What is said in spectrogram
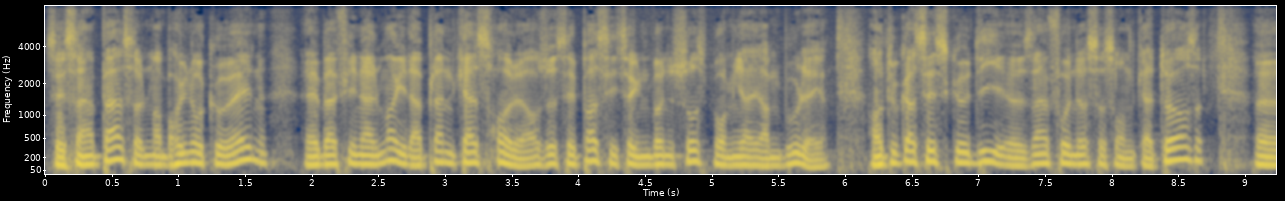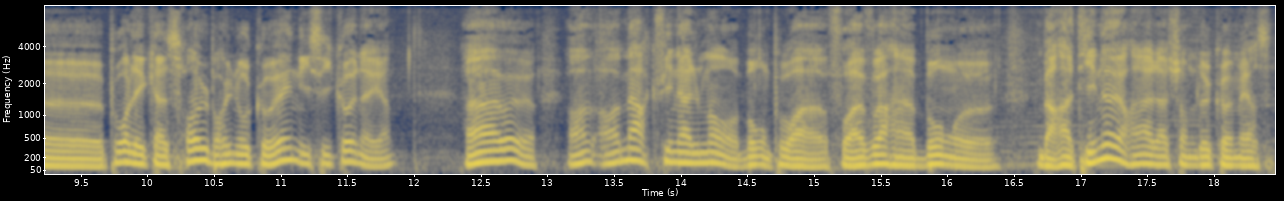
C'est sympa, seulement Bruno Cohen, eh ben finalement il a plein de casseroles. Alors je sais pas si c'est une bonne chose pour Myriam Boulet. En tout cas, c'est ce que dit euh, Zinfo 974. pour les casseroles, Bruno Cohen, il s'y connaît. Hein. Ah ouais, remarque finalement, bon, pour, faut avoir un bon baratineur hein, à la chambre de commerce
